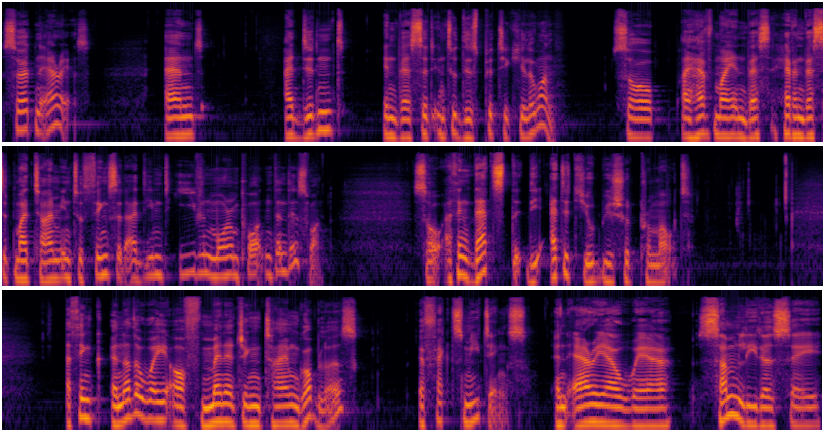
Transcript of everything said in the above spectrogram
certain areas. And I didn't invest it into this particular one. So I have my invest have invested my time into things that I deemed even more important than this one. So I think that's the, the attitude we should promote. I think another way of managing time gobblers affects meetings, an area where some leaders say,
